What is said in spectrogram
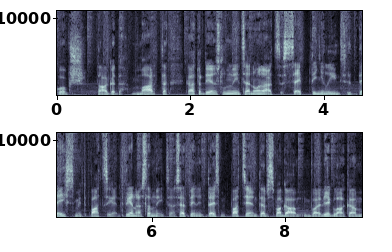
kopš tā gada marta, katru dienu slimnīcā nonāca 7 līdz 10 pacienti. Vienā slimnīcā 7 līdz 10 pacienti ar smagām vai vieglākām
